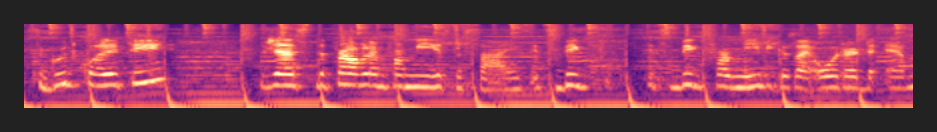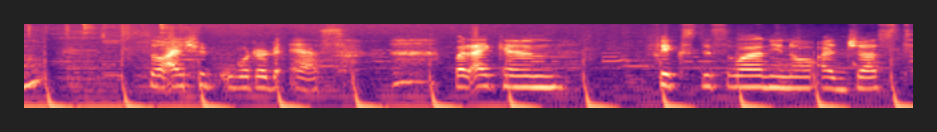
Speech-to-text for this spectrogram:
it's good quality. Just the problem for me is the size. It's big it's big for me because I ordered the M. So I should order the S. But I can fix this one you know adjust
